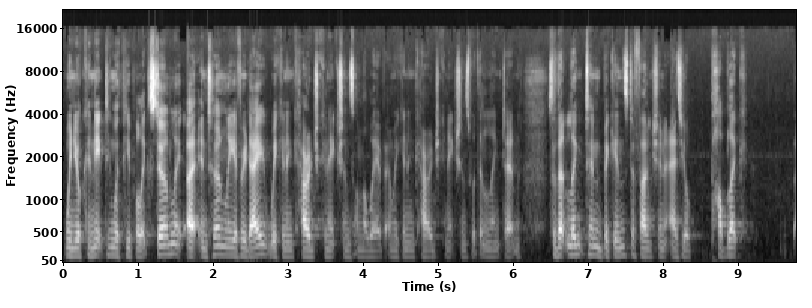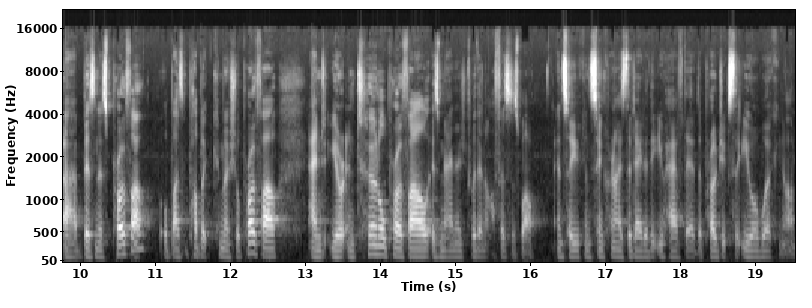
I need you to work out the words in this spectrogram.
When you're connecting with people externally, uh, internally every day, we can encourage connections on the web and we can encourage connections within LinkedIn so that LinkedIn begins to function as your public uh, business profile or public commercial profile, and your internal profile is managed within Office as well. And so you can synchronize the data that you have there, the projects that you are working on.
